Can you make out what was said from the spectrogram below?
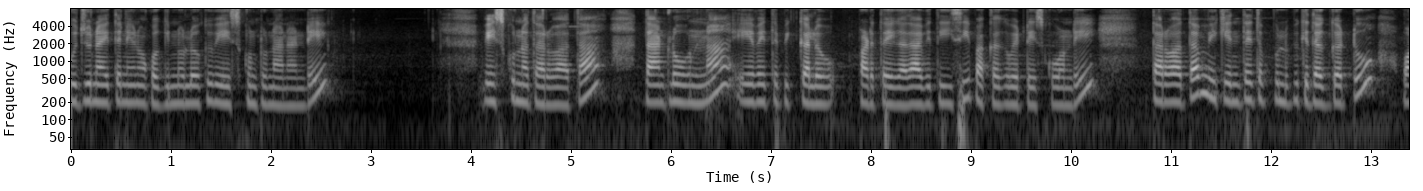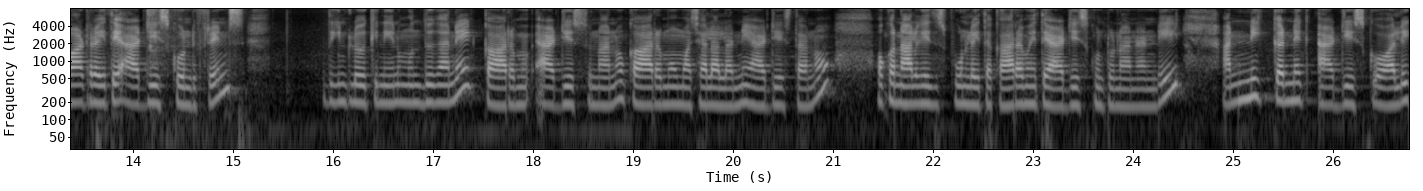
గుజ్జునైతే నేను ఒక గిన్నెలోకి వేసుకుంటున్నానండి. వేసుకున్న తర్వాత దాంట్లో ఉన్న ఏవైతే పిక్కలు పడతాయి కదా అవి తీసి పక్కకు పెట్టేసుకోండి. తర్వాత మీకు ఎంతైతే పులుపుకి తగ్గట్టు వాటర్ అయితే యాడ్ చేసుకోండి ఫ్రెండ్స్. దీంట్లోకి నేను ముందుగానే కారం యాడ్ చేస్తున్నాను. కారము మసాలాలన్నీ యాడ్ చేస్తాను. ఒక నాలుగైదు స్పూన్లు అయితే కారం అయితే యాడ్ చేసుకుంటున్నానండి. అన్ని ఇక్కడనే యాడ్ చేసుకోవాలి.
